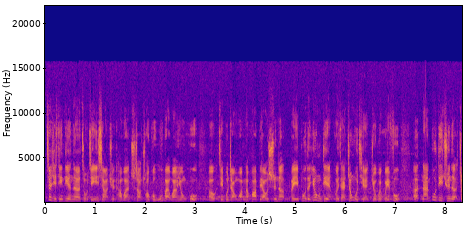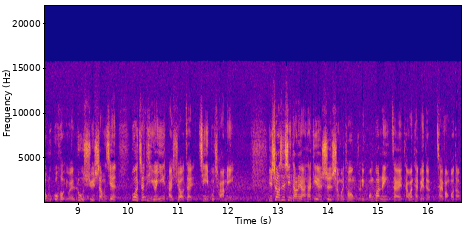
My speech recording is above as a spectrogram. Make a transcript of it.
这起停电呢，总计影响全台湾至少超过五百万用户。而金部长王美花表示呢，北部的用电会在中午前就会恢复，而南部地区呢，中午过后也会陆续上线。不过整体原因还需要再进一步查明。以上是新唐人亚太电视沈维彤、王冠霖在台湾台北的采访报道。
